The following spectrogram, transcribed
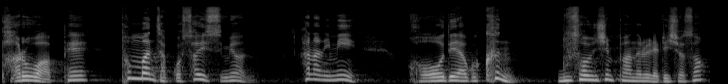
바로 앞에 폼만 잡고 서 있으면 하나님이 거대하고 큰 무서운 심판을 내리셔서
